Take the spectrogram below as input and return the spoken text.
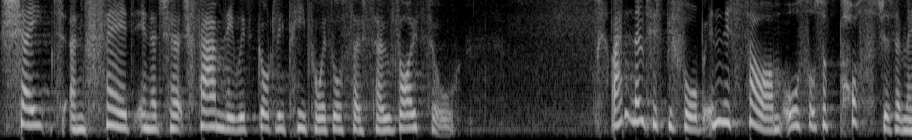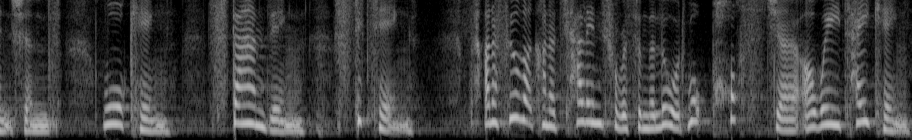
shaped and fed in a church family with godly people is also so vital. I hadn't noticed before, but in this psalm, all sorts of postures are mentioned walking, standing, sitting. And I feel that kind of challenge for us from the Lord. What posture are we taking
